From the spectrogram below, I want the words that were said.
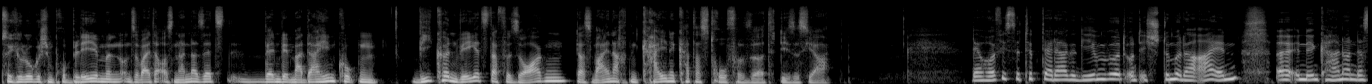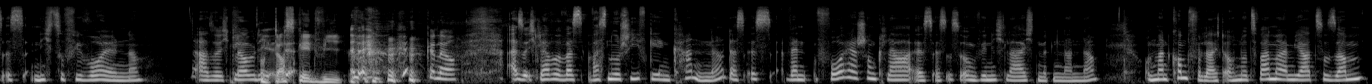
psychologischen Problemen und so weiter auseinandersetzt. Wenn wir mal da hingucken, wie können wir jetzt dafür sorgen, dass Weihnachten keine Katastrophe wird dieses Jahr? Der häufigste Tipp, der da gegeben wird, und ich stimme da ein, äh, in den Kanon, das ist nicht zu viel wollen. Ne? Also ich glaube, die, Und das geht wie? genau. Also ich glaube, was, was nur schiefgehen kann, ne, das ist, wenn vorher schon klar ist, es ist irgendwie nicht leicht miteinander und man kommt vielleicht auch nur zweimal im Jahr zusammen,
